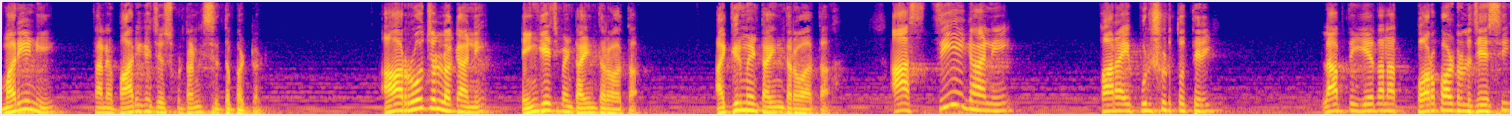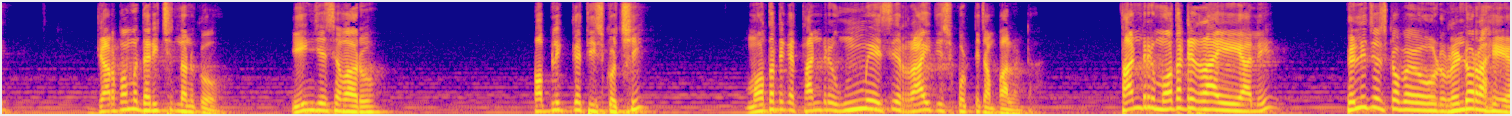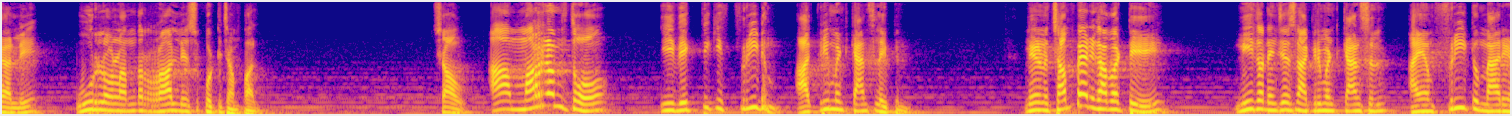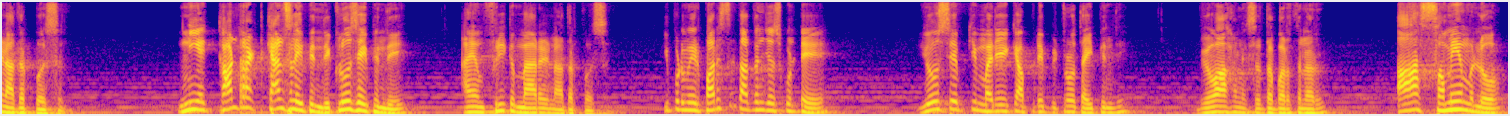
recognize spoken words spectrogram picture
మరిని తన భారీగా చేసుకుంటానికి సిద్ధపడ్డాడు. ఆ రోజుల్లో కానీ ఎంగేజ్మెంట్ అయిన తర్వాత అగ్రిమెంట్ అయిన తర్వాత ఆ స్త్రీ కానీ పరాయి పురుషుడితో తిరిగి లేకపోతే ఏదైనా పొరపాటులు చేసి గర్భము ధరించిందనుకో ఏం చేసేవారు? పబ్లిక్గా తీసుకొచ్చి మొదటిగా తండ్రి ఉమ్మేసి రాయి తీసుకొట్టి చంపాలంట. తండ్రి మొదటి రాయి వేయాలి పెళ్ళి చేసుకోబోయేవాడు రెండో రాహేయాలి ఊర్లో వాళ్ళందరూ రాళ్ళు వేసి కొట్టి చంపాలి. చావు. ఆ మరణంతో ఈ వ్యక్తికి ఫ్రీడమ్ అగ్రిమెంట్ క్యాన్సిల్ అయిపోయింది. నేను చంపాను కాబట్టి నీతో నేను చేసిన agreement cancel. I'm free to marry another person నీ కాంట్రాక్ట్ క్యాన్సిల్ అయిపోయింది క్లోజ్ అయిపోయింది. I'm free to marry another person ఇప్పుడు మీరు పరిస్థితి అర్థం చేసుకుంటే యోసేఫ్కి మరియకి అప్పుడే బిట్రోత్ అయిపోయింది. వివాహానికి సిద్ధపడుతున్నారు. ఆ సమయంలో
